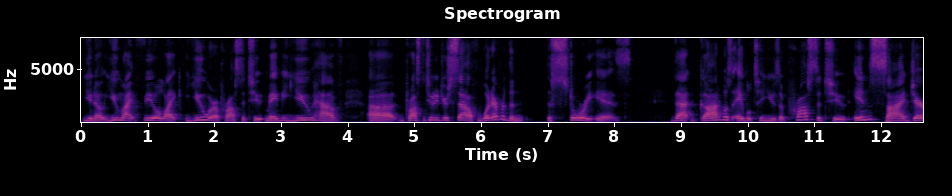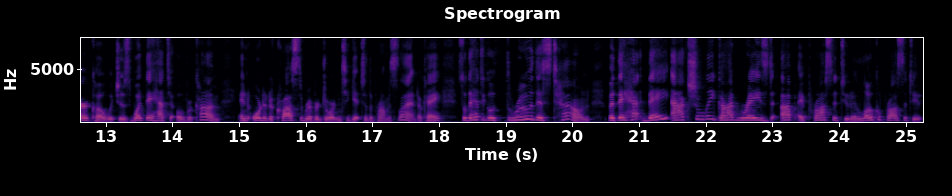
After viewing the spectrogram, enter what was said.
you know, you might feel like you were a prostitute, maybe you have uh, prostituted yourself, whatever the the story is that God was able to use a prostitute inside Jericho, which is what they had to overcome in order to cross the River Jordan to get to the promised land, okay? So they had to go through this town, but they had they actually God raised up a prostitute, a local prostitute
